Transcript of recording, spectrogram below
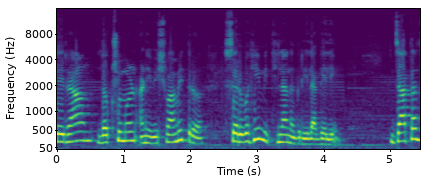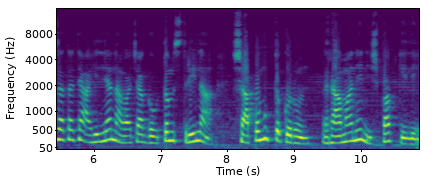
ते राम लक्ष्मण आणि विश्वामित्र सर्वही मिथिला नगरीला गेले. जाता जाता त्या अहिल्या नावाच्या गौतम स्त्रीला शापमुक्त करून रामाने निष्पाप केले.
